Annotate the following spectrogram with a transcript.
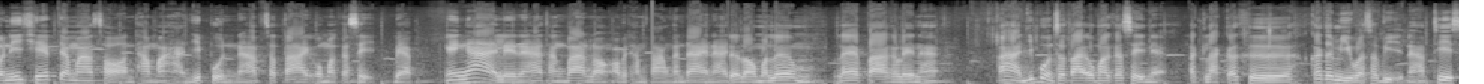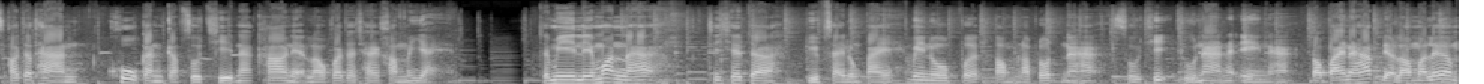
วันนี้เชฟจะมาสอนทำอาหารญี่ปุ่นนะครับสไตล์โอมากาเสะแบบง่าย ๆ เลยนะฮะทางบ้านลองเอาไปทำตามกันได้นะฮะเดี๋ยวเรามาเริ่มแล่ปลากันเลยนะฮะอาหารญี่ปุ่นสไตล์โอมากาเสะเนี่ยหลักๆ ก็คือก็จะมีวาซาบินะครับที่เขาจะทานคู่กันกับซูชินะข้าวเนี่ยเราก็จะใช้คำไม่ใหญ่ จะมีเลมอนนะฮะที่เชฟจะบีบใส่ลงไป เมนูเปิดต่อมรับรสนะฮะซูชิทูน่านั่นเองนะฮะต่อไปนะครับ เดี๋ยวเรามาเริ่ม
